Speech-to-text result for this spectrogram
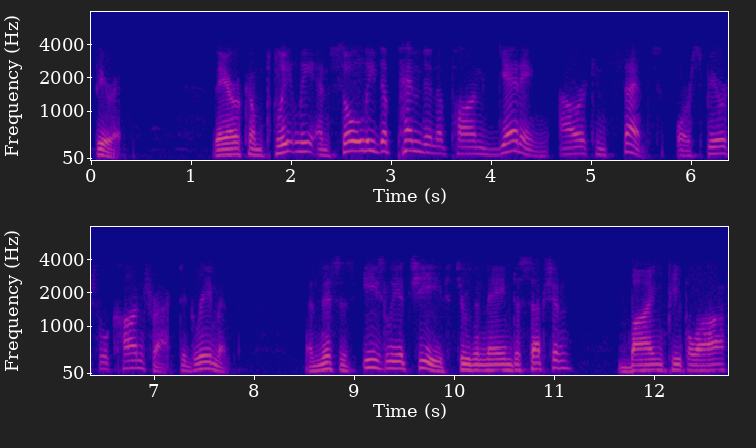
spirit. They are completely and solely dependent upon getting our consent or spiritual contract agreement. And this is easily achieved through the name deception, buying people off,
